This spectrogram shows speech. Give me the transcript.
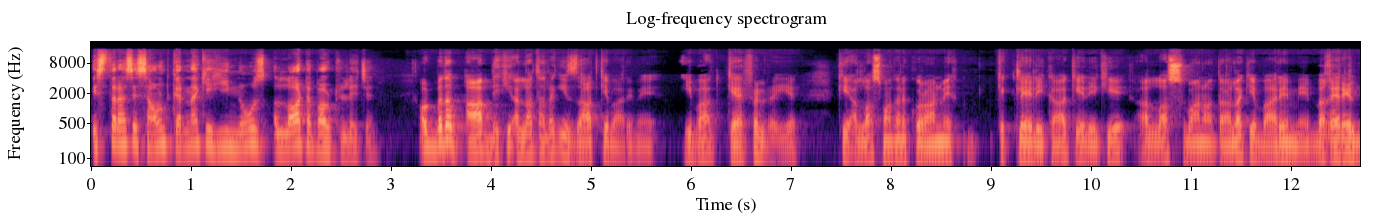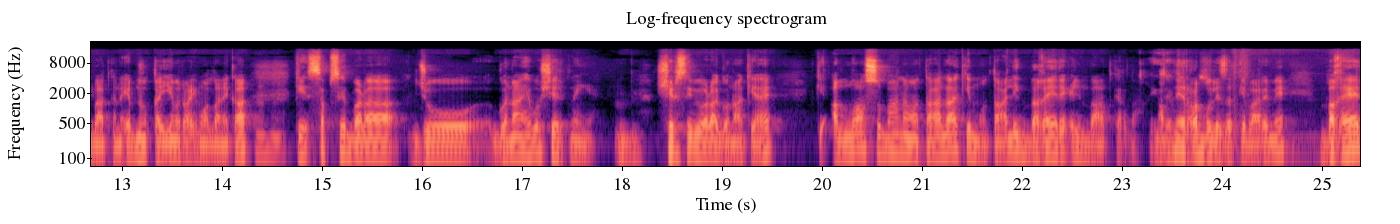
اس طرح سے ساؤنڈ کرنا کہ he knows a lot about religion اور مطلب آپ دیکھیے اللہ تعالیٰ کی ذات کے بارے میں یہ بات کیفل رہی ہے کہ اللہ سبحانہ نے قرآن میں کلیئرلی کہا کہ دیکھیے اللہ سبحانہ و تعالیٰ کے بارے میں بغیر علم بات کرنا ابن القیم رحمہ اللہ نے کہا کہ سب سے بڑا جو گناہ ہے وہ شرک نہیں ہے۔ شرک سے بھی بڑا گناہ کیا ہے کہ اللہ سبحانہ و تعالیٰ کے متعلق بغیر علم بات کرنا اپنے رب العزت کے بارے میں بغیر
